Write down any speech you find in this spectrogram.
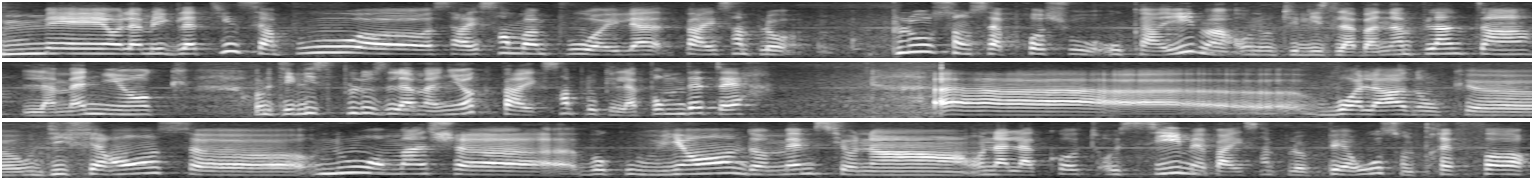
Mais l'Amérique latine, c'est un peu, euh, ça ressemble un peu. A, par exemple, plus on s'approche au, Caraïbes, on utilise la banane plantain, la manioc. On utilise plus la manioc, par exemple, que la pomme de terre. Euh, voilà, donc euh, différence. Euh, nous, on mange beaucoup de viande, même si on a, on a la côte aussi, mais par exemple, le Pérou sont très forts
